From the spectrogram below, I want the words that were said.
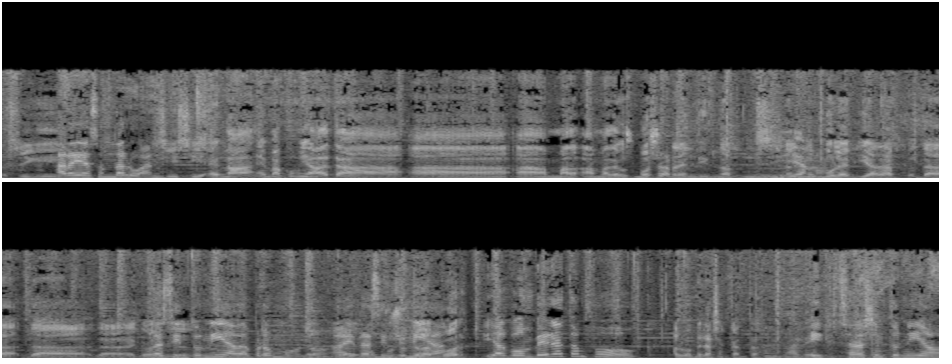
O sigui... Ara ja som de Luan. Sí, sí, hem, hem acomiadat a, a, a, a Amadeus Mozart, hem dit. No, no, Sí, no, ja no et no. volem ja de... de, de, de, De sintonia, de promo, no? Ai, de sintonia. de cort. I el Bombera tampoc. El Bombera ens encanta. Ah, vale. I serà sintonia.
